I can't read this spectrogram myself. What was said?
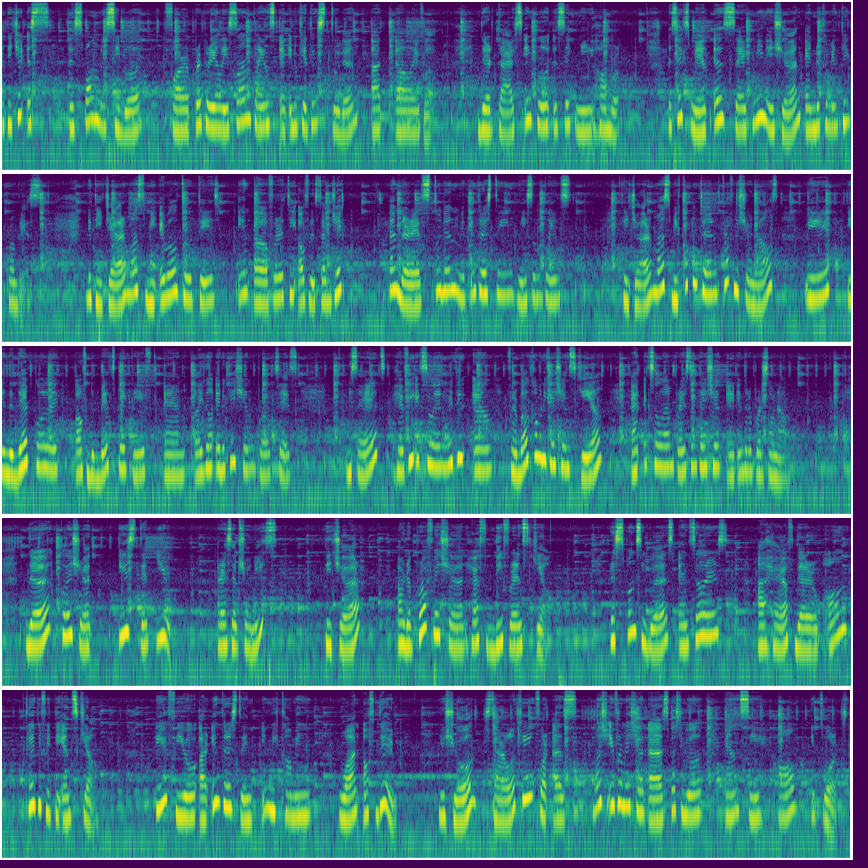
A teacher is responsible for preparing lesson plans and educating students at a level. Their tasks include assigning homework, assessment, examination, and documenting progress. The teacher must be able to teach in a variety of the subject and direct students with interesting lesson plans. Teacher must be competent professionals with in the depth knowledge of the best practice and legal education process. Besides, having excellent written and verbal communication skill and excellent presentation and interpersonal. The conclusion is that you, receptionist, teacher, or the profession have different skill, responsibilities, and salaries have their own creativity and skill. If you are interested in becoming one of them, you should start looking for as much information as possible and see how it works.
